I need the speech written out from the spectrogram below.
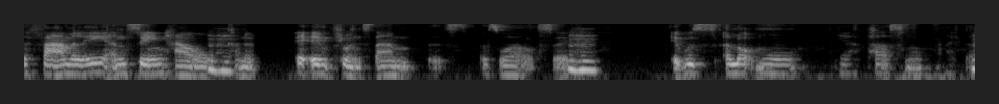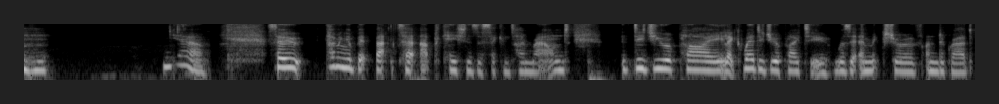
the family and seeing how mm-hmm. kind of it influenced them as, as well. So mm-hmm. It was a lot more, yeah, personal. I mm-hmm. Yeah. So coming a bit back to applications the second time round, did you apply? Like, where did you apply to? Was it a mixture of undergrad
